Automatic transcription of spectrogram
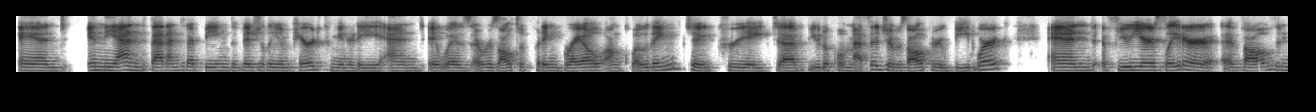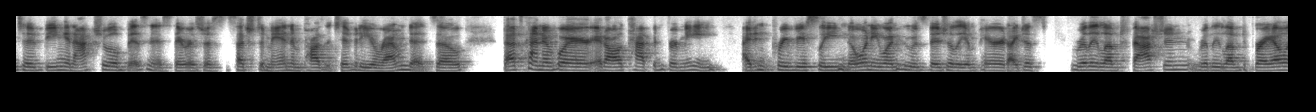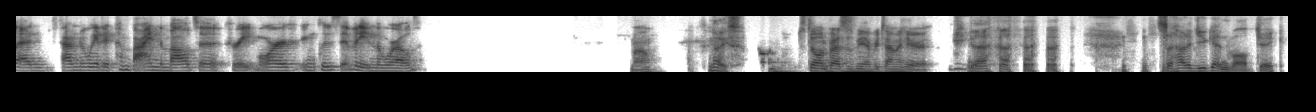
And in the end, that ended up being the visually impaired community. And it was a result of putting Braille on clothing to create a beautiful message. It was all through beadwork and a few years later evolved into being an actual business there was just such demand and positivity around it so that's kind of where it all happened for me. I didn't previously know anyone who was visually impaired. I just really loved fashion, really loved Braille, and found a way to combine them all to create more inclusivity in the world. Wow. Nice. Still impresses me every time I hear it. Yeah. so, how did you get involved, Jake?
